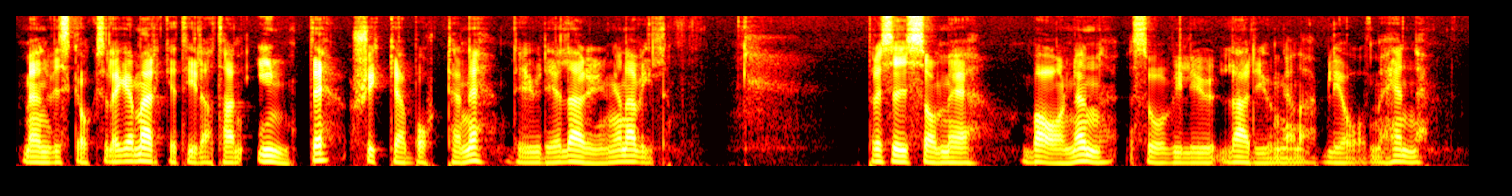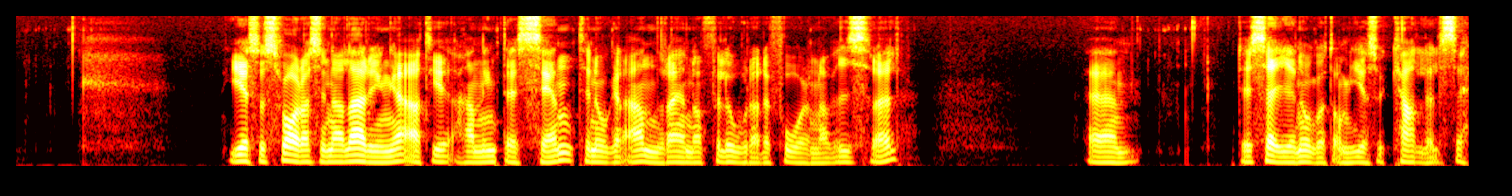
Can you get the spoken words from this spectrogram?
Men vi ska också lägga märke till att han inte skickar bort henne. Det är ju det lärjungarna vill. Precis som med barnen så vill ju lärjungarna bli av med henne. Jesus svarar sina lärjungar att han inte är sänd till några andra än de förlorade fåren av Israel. Ehm, det säger något om Jesu kallelse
